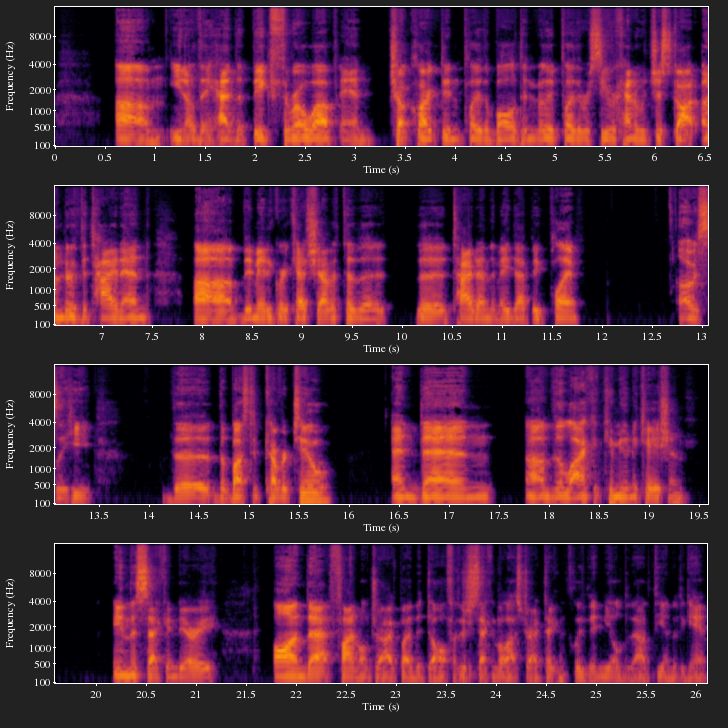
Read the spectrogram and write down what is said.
Um, you know, they had the big throw up, and Chuck Clark didn't play the ball, didn't really play the receiver, kind of just got under the tight end. Uh, they made a great catch. Shout out to the the tight end that made that big play. Obviously, he the the busted cover two, and then um, the lack of communication in the secondary on that final drive by the Dolphins, their second to last drive. Technically, they kneeled it out at the end of the game.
